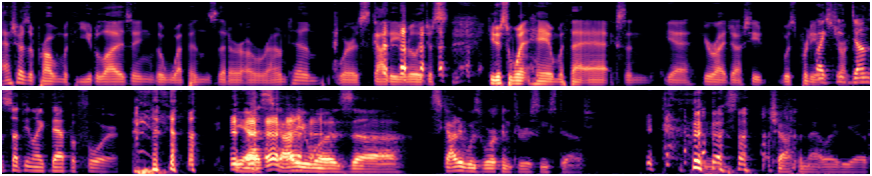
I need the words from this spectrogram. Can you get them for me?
Ash has a problem with utilizing the weapons that are around him, whereas Scotty really just he just went ham with that axe. And yeah, you're right, Josh. He was pretty like he'd done something like that before. yeah, Scotty was uh, Scotty was working through some stuff. Chopping that lady up.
